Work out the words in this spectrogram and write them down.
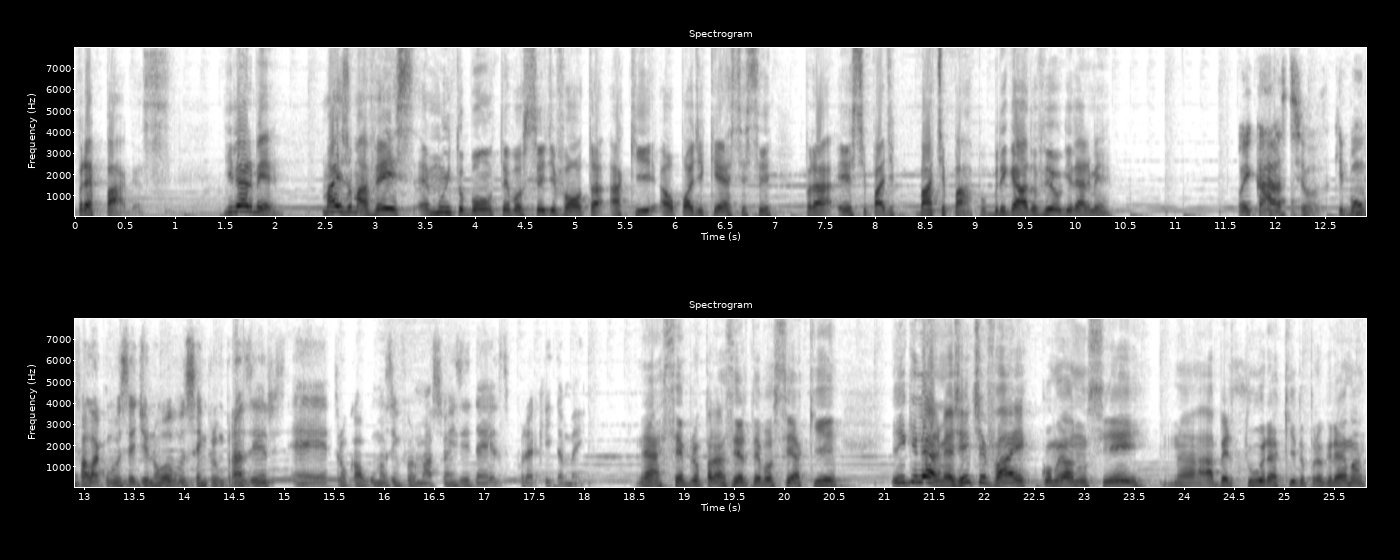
Pré-Pagas. Guilherme, mais uma vez é muito bom ter você de volta aqui ao podcast. Esse para este bate-papo. Obrigado, viu, Guilherme? Oi, Cássio. Que bom falar com você de novo. Sempre um prazer é, trocar algumas informações e ideias por aqui também. É, sempre um prazer ter você aqui. E Guilherme, a gente vai, como eu anunciei na abertura aqui do programa,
